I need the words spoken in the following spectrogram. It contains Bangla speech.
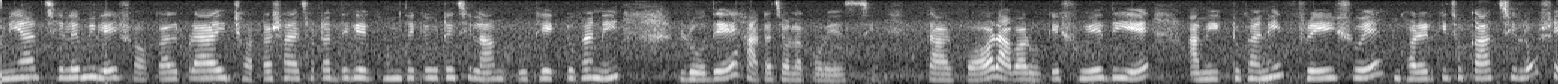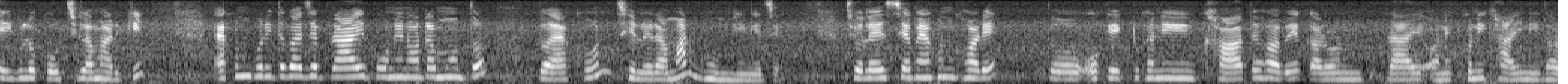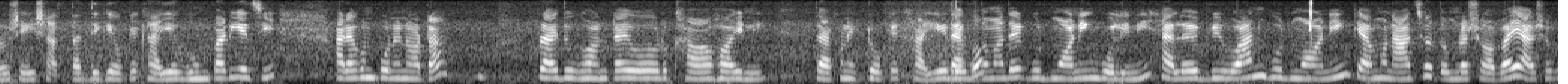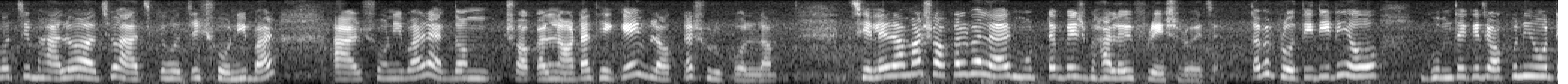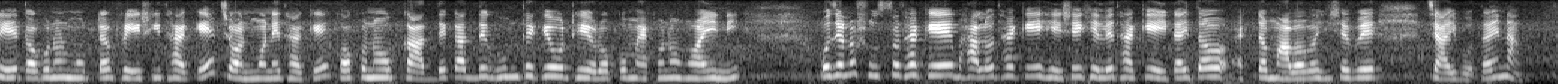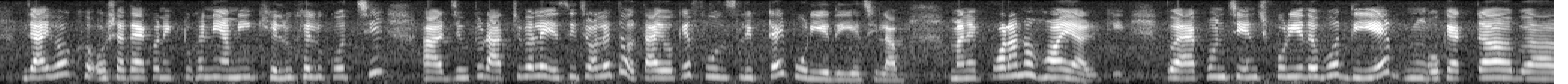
আমি আর ছেলে মিলে সকাল প্রায় ছটা, সাড়ে ছটার দিকে ঘুম থেকে উঠেছিলাম। উঠে একটুখানি রোদে হাঁটাচলা করে এসেছি। তারপর আবার ওকে শুয়ে দিয়ে আমি একটুখানি ফ্রেশ হয়ে ঘরের কিছু কাজ ছিল সেইগুলো করছিলাম আর কি। এখন ঘড়িতে বাজে প্রায় পৌনে নটার মতো, তো এখন ছেলের আমার ঘুম ভেঙেছে। চলে এসেছি আমি এখন ঘরে, তো ওকে একটুখানি খাওয়াতে হবে কারণ প্রায় অনেকক্ষণই খাইনি। ধরো সেই সাতটার দিকে ওকে খাইয়ে ঘুম পাড়িয়েছি। আর এখন পৌনে নটা প্রায় দু ঘন্টায় ওর খাওয়া হয়নি। তো এখন একটু ওকে খাইয়ে দেবো। তোমাদের গুড মর্নিং বলিনি। হ্যালো এভরিওয়ান গুড মর্নিং কেমন আছো? তোমরা সবাই? আশা করছি ভালো আছো। আজকে হচ্ছে শনিবার আর শনিবার একদম সকাল নটা থেকেই ব্লগটা শুরু করলাম। ছেলের আমার সকালবেলায় মুডটা বেশ ভালোই ফ্রেশ রয়েছে। তবে প্রতিদিনই ও ঘুম থেকে যখনই ওঠে তখন ওর মুডটা ফ্রেশই থাকে চনমনে থাকে। কখনও কাঁদতে কাঁদতে ঘুম থেকে ওঠে ওরকম এখনও হয়নি। ও যেন সুস্থ থাকে, ভালো থাকে, হেসে খেলে থাকে, এটাই তো একটা মা বাবা হিসেবে চাইব, তাই না? যাই হোক, ওর সাথে এখন একটুখানি আমি খেলু খেলু করছি। আর যেহেতু রাত্রিবেলা এসি চলে তো, তাই ওকে ফুল স্লিপটাই পরিয়ে দিয়েছিলাম। মানে পরানো হয় আর কি। তো এখন চেঞ্জ করিয়ে দেব, দিয়ে ওকে একটা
